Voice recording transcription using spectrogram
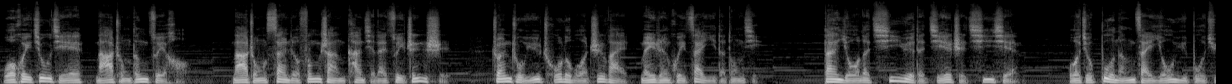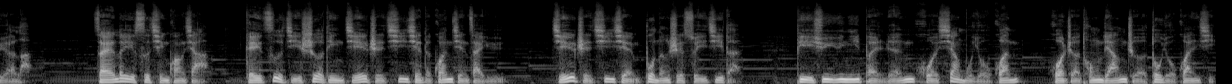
我会纠结哪种灯最好。哪种散热风扇看起来最真实？专注于除了我之外没人会在意的东西。但有了七月的截止期限，我就不能再犹豫不决了。在类似情况下，给自己设定截止期限的关键在于，截止期限不能是随机的，必须与你本人或项目有关，或者同两者都有关系。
